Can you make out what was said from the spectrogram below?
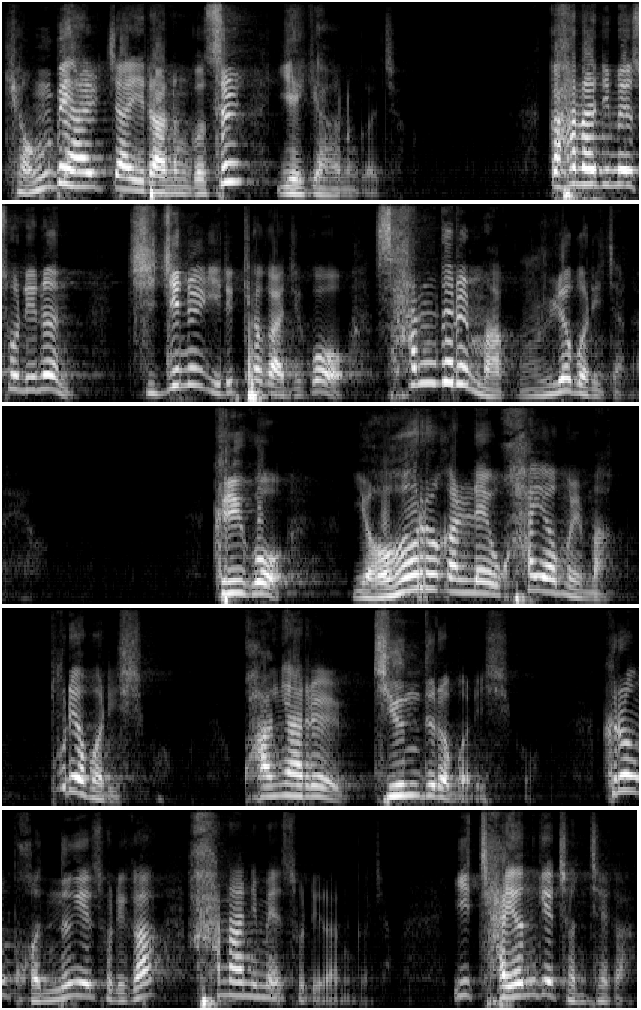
경배할 자이라는 것을 얘기하는 거죠. 그러니까 하나님의 소리는 지진을 일으켜 가지고 산들을 막 울려버리잖아요. 그리고 여러 갈래 화염을 막 뿌려버리시고 광야를 뒤흔들어 버리시고 그런 권능의 소리가 하나님의 소리라는 거죠. 이 자연계 전체가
